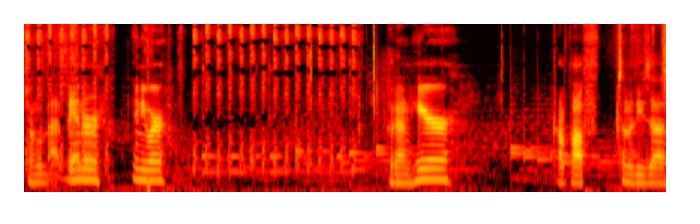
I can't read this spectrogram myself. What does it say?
Jungle Bat banner anywhere. Go down here. Drop off some of these uh,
